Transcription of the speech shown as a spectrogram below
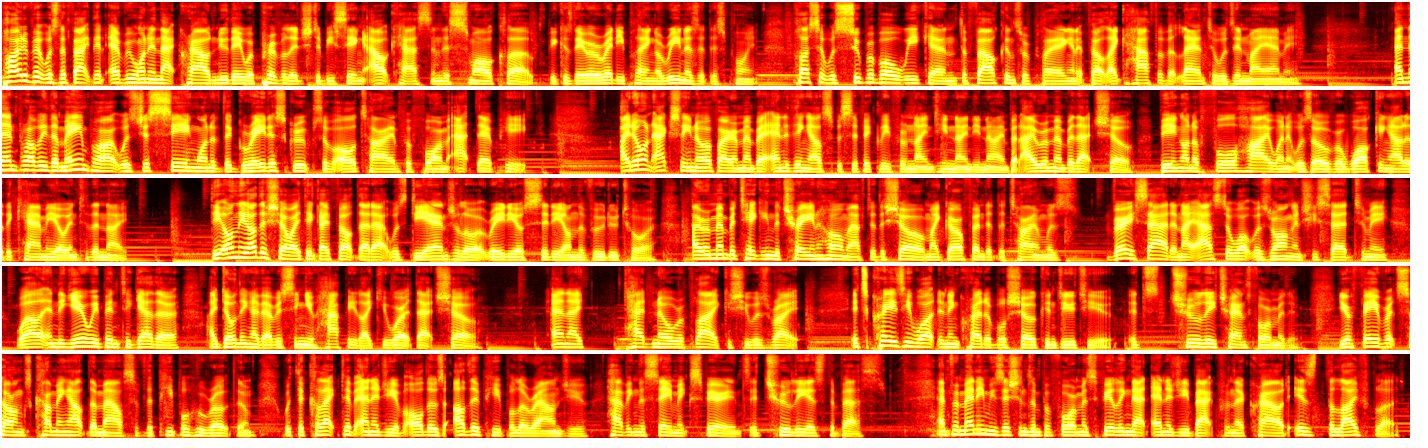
Part of it was the fact that everyone in that crowd knew they were privileged to be seeing OutKasts in this small club because they were already playing arenas at this point. Plus, it was Super Bowl weekend, the Falcons were playing, and it felt like half of Atlanta was in Miami. And then probably the main part was just seeing one of the greatest groups of all time perform at their peak. I don't actually know if I remember anything else specifically from 1999, but I remember that show, being on a full high when it was over, walking out of the cameo into the night. The only other show I think I felt that at was D'Angelo at Radio City on the Voodoo Tour. I remember taking the train home after the show. My girlfriend at the time was very sad, and I asked her what was wrong, and she said to me, Well, in the year we've been together, I don't think I've ever seen you happy like you were at that show. And I had no reply because she was right. It's crazy what an incredible show can do to you. It's truly transformative. Your favorite songs coming out the mouths of the people who wrote them, with the collective energy of all those other people around you having the same experience. It truly is the best. And for many musicians and performers, feeling that energy back from their crowd is the lifeblood.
